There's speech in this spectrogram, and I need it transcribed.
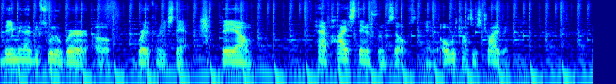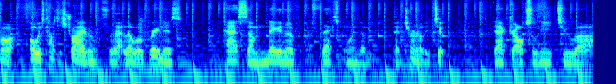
they may not be fully aware of where the community stand. They um have high standards for themselves and always constantly striving. Well, always constantly striving for that level of greatness has some negative effects on them internally too that could also lead to uh,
